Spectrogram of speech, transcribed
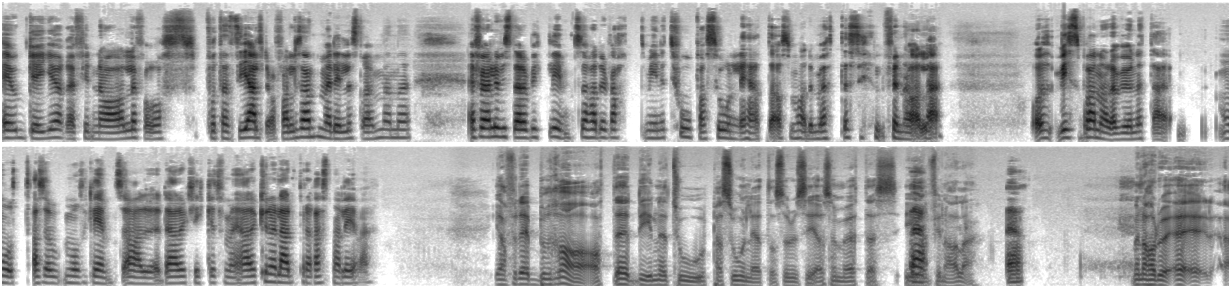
er jo gøyere finale for oss, potensielt i hvert fall, sant, med Lillestrøm. Men jeg føler hvis det hadde blitt Glimt, så hadde det vært mine to personligheter som hadde møttes i en finale. Og hvis Brann hadde vunnet det mot, altså mot Glimt, så hadde det hadde klikket for meg. Jeg hadde kunnet ledd på det resten av livet. Ja, for det er bra at det er dine to personligheter, som du sier, som møtes i ja. en finale. Ja. Men har du eh, eh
